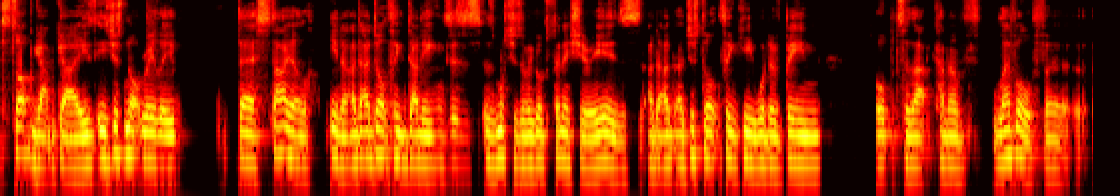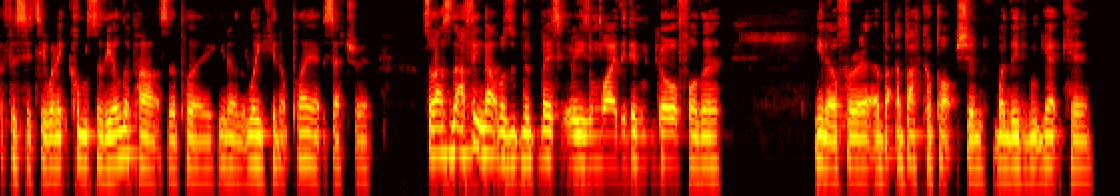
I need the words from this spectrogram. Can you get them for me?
stopgap guy, he's just not really their style. You know, I, I don't think Danny Ings is as much as of a good finisher he is. I, I, I just don't think he would have been up to that kind of level for for City when it comes to the other parts of the play, you know, the linking up play, etc. So that's I think that was the basic reason why they didn't go for the, you know, for a, a backup option when they didn't get Kane.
